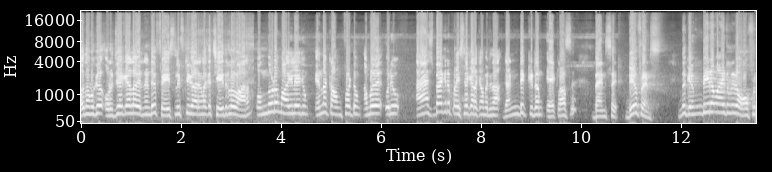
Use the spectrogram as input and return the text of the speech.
അത് നമുക്ക് ഒറിജിനൽ കേരള വരുന്നുണ്ട്. ഫേസ് ലിഫ്റ്റ് കാര്യങ്ങളൊക്കെ ചെയ്തിട്ടുള്ള വാഹനം. ഒന്നുകൂടെ മൈലേജും എന്ന കംഫർട്ടും നമ്മൾ ഒരു ആഷ് ബാഗിന്റെ പ്രൈസിലേക്ക് ഇറക്കാൻ പറ്റുന്ന രണ്ട് കിടം A class Benz dear friends ഇന്ന് ഗംഭീരമായിട്ടുള്ളൊരു ഓഫർ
